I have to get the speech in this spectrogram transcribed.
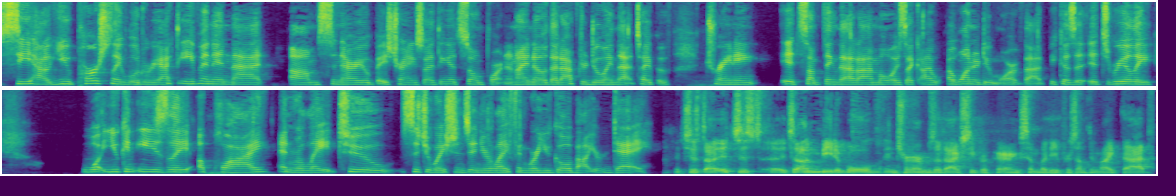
see how you personally would react even in that um, scenario based training. So i think it's so important and i know that after doing that type of training it's something that I'm always like, I, I want to do more of that because it, it's really what you can easily apply and relate to situations in your life and where you go about your day. It's just, uh, it's just, it's unbeatable in terms of actually preparing somebody for something like that.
